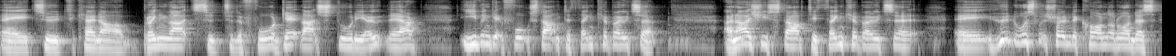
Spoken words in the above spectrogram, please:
uh, to to kind of bring that to, to the fore, get that story out there, even get folks starting to think about it. And as you start to think about it, uh, who knows what's round the corner on this?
